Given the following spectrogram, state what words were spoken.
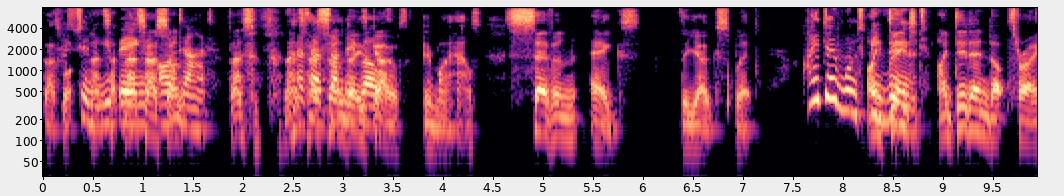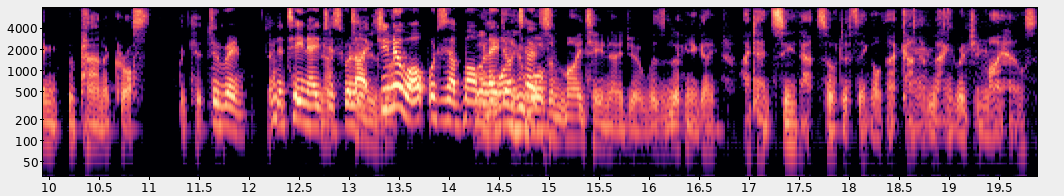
that's what Christian, that's, you being that's how our dad. That's that's, That's how, how Sunday Sundays rolls. goes in my house. Seven eggs, the yolk split. I don't want to be I rude. did. I did end up throwing the pan across the kitchen. the room. And the teenagers Yeah, were like, do you know what? We'll just have marmalade Well, the one on who toast. wasn't my teenager was looking and going, I don't see that sort of thing or that kind of language in my house.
